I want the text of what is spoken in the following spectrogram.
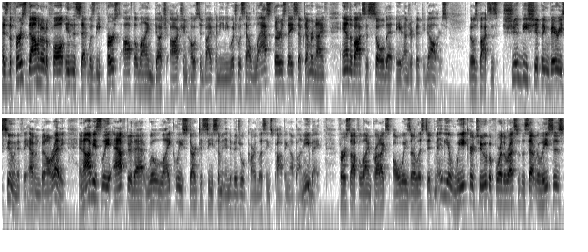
as the first domino to fall in the set was the first off the line Dutch auction hosted by Panini, which was held last Thursday, September 9th, and the boxes sold at $850. Those boxes should be shipping very soon if they haven't been already. And obviously, after that, we'll likely start to see some individual card listings popping up on eBay. First off the line products always are listed maybe a week or two before the rest of the set releases.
